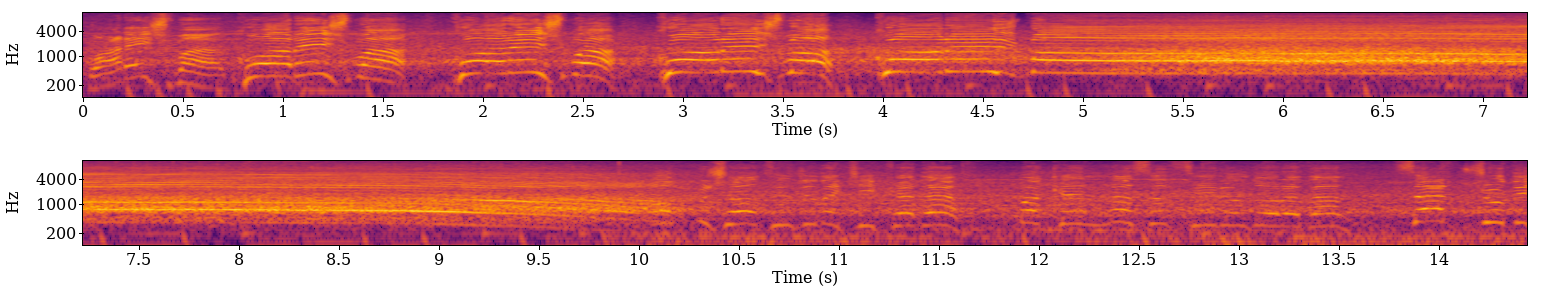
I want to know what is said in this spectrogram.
Quaresma, Quaresma, Quaresma, Quaresma, Quaresma! Şut 2-0.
